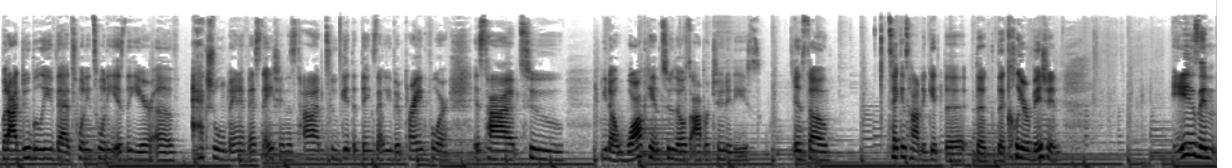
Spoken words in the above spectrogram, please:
But I do believe that 2020 is the year of actual manifestation. It's time to get the things that we've been praying for. It's time to, you know, walk into those opportunities. And so taking time to get the the the clear vision is and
